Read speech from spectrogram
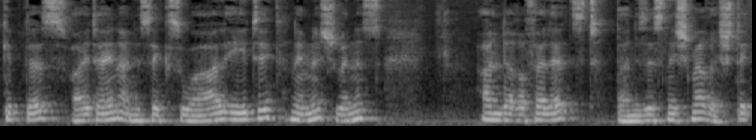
gibt es weiterhin eine Sexualethik, nämlich wenn es andere verletzt, dann ist es nicht mehr richtig.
